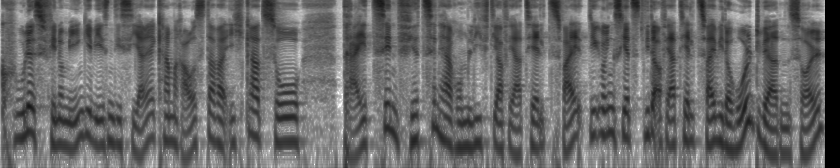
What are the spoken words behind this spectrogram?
cooles Phänomen gewesen. Die Serie kam raus, da war ich gerade so 13, 14 herum, lief die auf RTL 2, die übrigens jetzt wieder auf RTL 2 wiederholt werden soll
